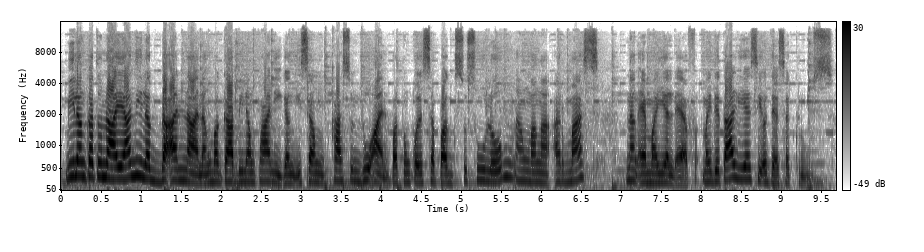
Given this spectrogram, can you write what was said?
Bilang katunayan, nilagdaan na ng magkabilang panig ang isang kasunduan patungkol sa pagsusulong ng mga armas ng MILF. May detalye si Odessa Cruz.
